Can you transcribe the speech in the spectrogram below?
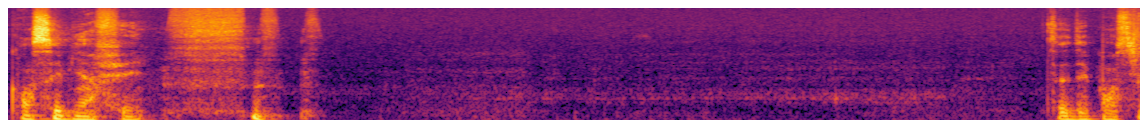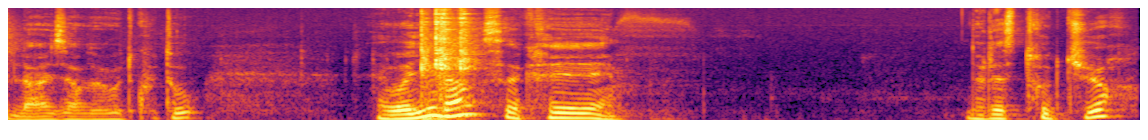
quand c'est bien fait. Ça dépend aussi de la réserve de votre couteau. vous voyez là, ça crée de la structure.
